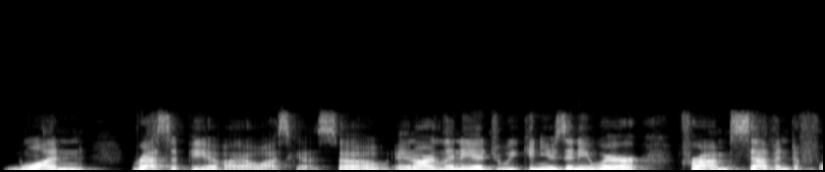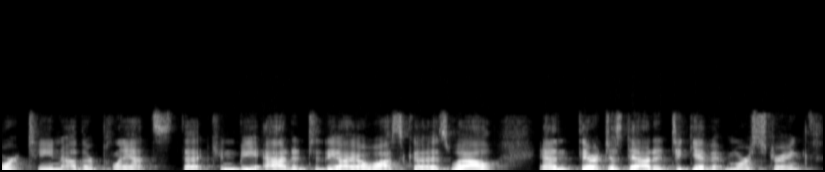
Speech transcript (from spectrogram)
one recipe of ayahuasca. So in our lineage, we can use anywhere from seven to 14 other plants that can be added to the ayahuasca as well. And they're just added to give it more strength.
